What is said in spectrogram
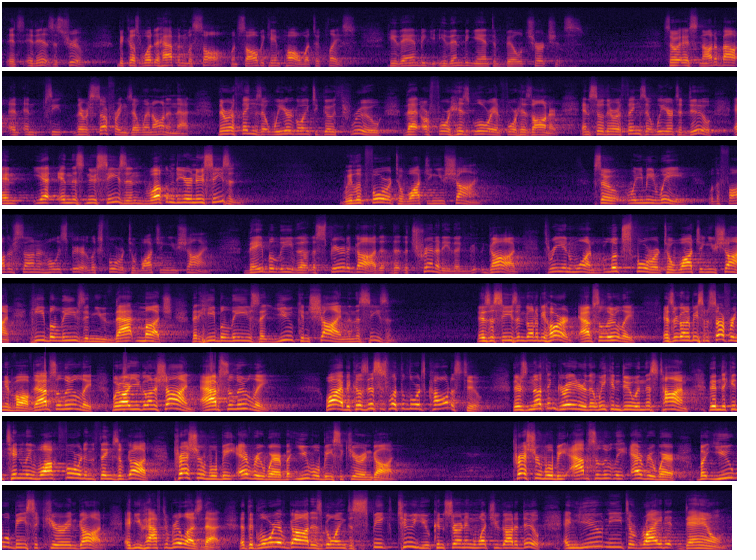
It's, it is, it's true. Because what happened with Saul? When Saul became Paul, what took place? He then, be, he then began to build churches. So it's not about, and, and see, there were sufferings that went on in that. There are things that we are going to go through that are for His glory and for His honor. And so there are things that we are to do. And yet, in this new season, welcome to your new season. We look forward to watching you shine. So, what do you mean we? Well, the Father, Son, and Holy Spirit looks forward to watching you shine. They believe that the Spirit of God, the, the, the Trinity, the God, three in one, looks forward to watching you shine. He believes in you that much that he believes that you can shine in the season. Is the season going to be hard? Absolutely. Is there going to be some suffering involved? Absolutely. But are you going to shine? Absolutely. Why? Because this is what the Lord's called us to. There's nothing greater that we can do in this time than to continually walk forward in the things of God. Pressure will be everywhere, but you will be secure in God. Pressure will be absolutely everywhere, but you will be secure in God. And you have to realize that. That the glory of God is going to speak to you concerning what you got to do. And you need to write it down.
